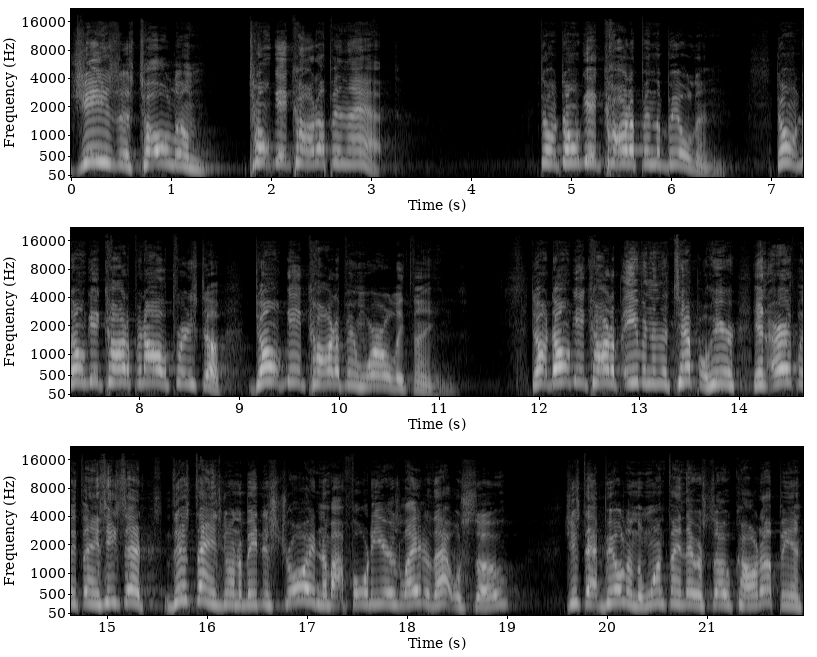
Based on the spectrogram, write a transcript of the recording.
Jesus told them, Don't get caught up in that. Don't, don't get caught up in the building. Don't, don't get caught up in all the pretty stuff. Don't get caught up in worldly things. Don't, don't get caught up even in the temple here in earthly things. He said, This thing's going to be destroyed. And about 40 years later, that was so. Just that building, the one thing they were so caught up in.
